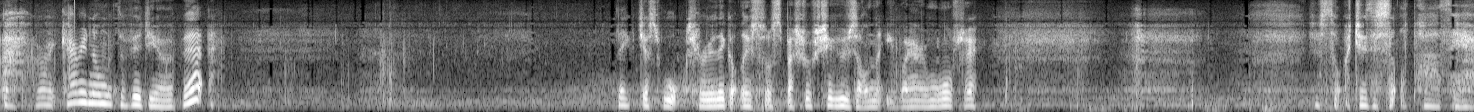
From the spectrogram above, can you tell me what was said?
Ah, Alright, carrying on with the video a bit. They've just walked through. they've got those sort of special shoes on that you wear in water. Just thought I'd do this little path here.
